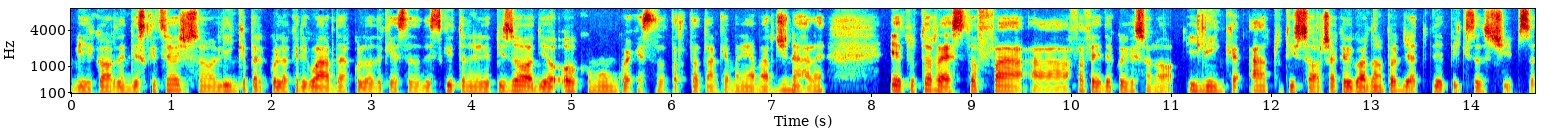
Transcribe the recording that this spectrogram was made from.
vi ricordo in descrizione ci sono link per quello che riguarda quello che è stato descritto nell'episodio o comunque che è stato trattato anche in maniera marginale e tutto il resto fa, uh, fa fede a quelli che sono i link a tutti i social che riguardano il progetto dei Pixel Chips.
